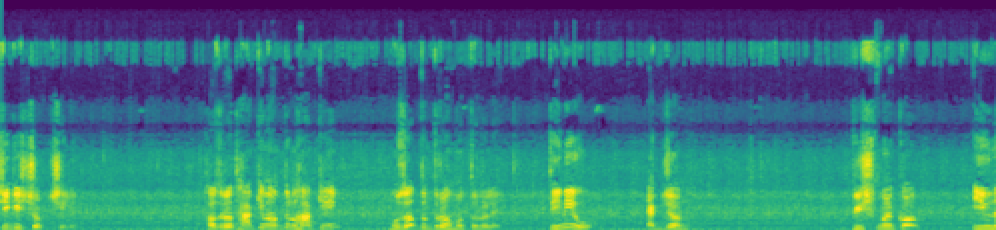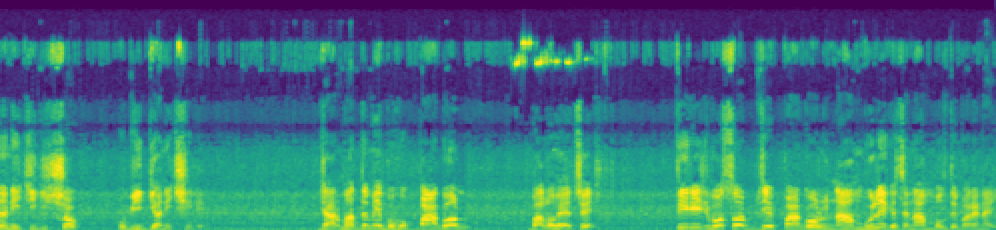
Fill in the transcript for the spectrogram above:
চিকিৎসক ছিলেন। হজরত হাকিম আব্দুল হাকিম মুজাদ্দুদ রহমতুল্লাহ তিনিও একজন বিস্ময়কর ইউনানি চিকিৎসক ও বিজ্ঞানী ছিলেন, যার মাধ্যমে বহু পাগল ভালো হয়েছে। তিরিশ বছর যে পাগল নাম ভুলে গেছে, নাম বলতে পারে নাই।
